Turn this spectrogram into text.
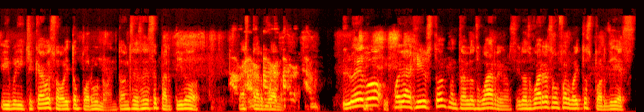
Y, y Chicago es favorito por uno. Entonces ese partido va a estar bueno. Luego juega Houston contra los Warriors y los Warriors son favoritos por 10.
